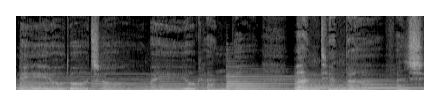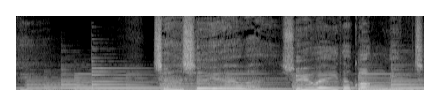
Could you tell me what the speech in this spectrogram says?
你有多久没有看到满天的繁星？城市夜晚虚伪的光明遮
